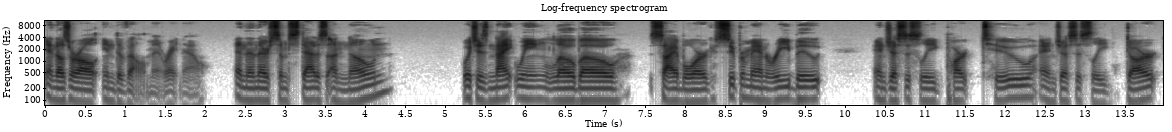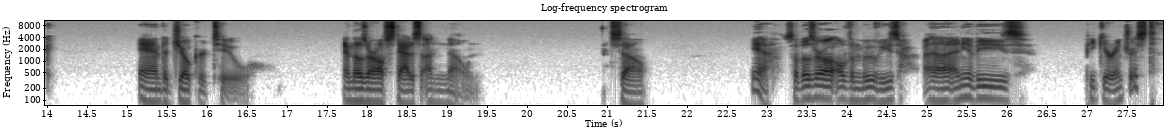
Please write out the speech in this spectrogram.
and those are all in development right now. And then there's some status unknown, which is Nightwing, Lobo, Cyborg, Superman reboot, and Justice League Part 2, and Justice League Dark, and the Joker 2. And those are all status unknown. So, yeah, so those are all, all the movies. Uh, any of these pique your interest?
